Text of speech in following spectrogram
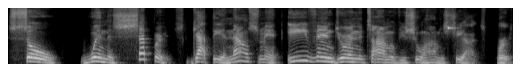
So when the shepherds got the announcement, even during the time of Yeshua HaMashiach's birth,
